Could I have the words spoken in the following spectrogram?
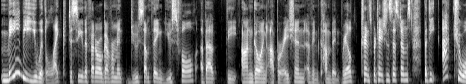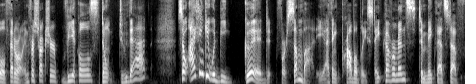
Maybe you would like to see the federal government do something useful about the ongoing operation of incumbent rail transportation systems, but the actual federal infrastructure vehicles don't do that. So I think it would be good for somebody, I think probably state governments, to make that stuff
